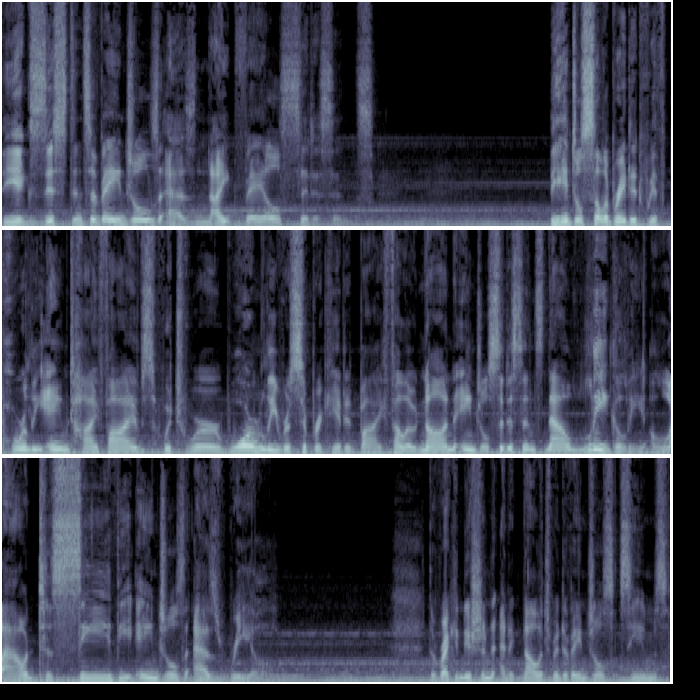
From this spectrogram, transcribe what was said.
the existence of angels as Night Vale citizens. The angels celebrated with poorly aimed high fives, which were warmly reciprocated by fellow non angel citizens now legally allowed to see the angels as real. The recognition and acknowledgement of angels seems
